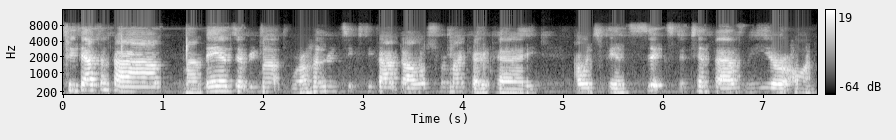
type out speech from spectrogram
2005, my meds every month were $165 for my copay. I would spend six to ten thousand a year on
